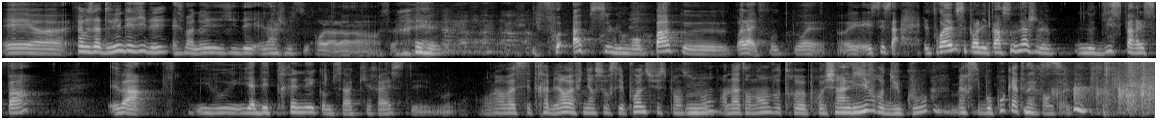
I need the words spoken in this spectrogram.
Et, euh, Ça vous a donné des idées. et ça m'a donné des idées. Et là, je me suis dit, oh là là, là, ça- il faut absolument pas que. Voilà, il faut que. ouais, ouais, et c'est ça. Et le problème, c'est quand les personnages ne, ne disparaissent pas, et ben, il, y a des traînées comme ça qui restent. Et, voilà. Ah bah, c'est très bien, on va finir sur ces points de suspension. En attendant votre prochain livre, du coup. Merci beaucoup, Catherine. Pancol.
